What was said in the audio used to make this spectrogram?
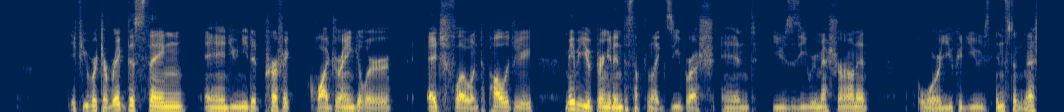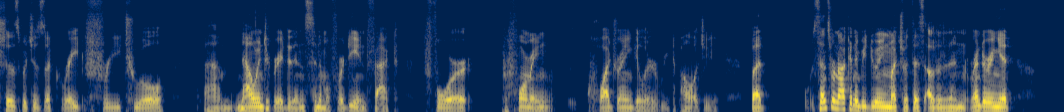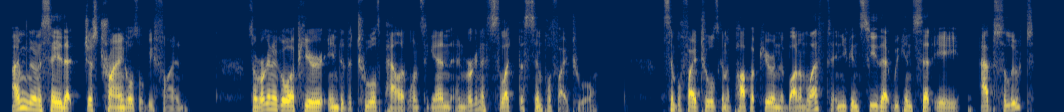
If you were to rig this thing and you needed perfect quadrangular edge flow and topology, maybe you'd bring it into something like ZBrush and use ZRemesher on it, or you could use Instant Meshes, which is a great free tool um, now integrated in Cinema 4D, in fact, for performing quadrangular retopology. But since we're not going to be doing much with this other than rendering it, I'm going to say that just triangles will be fine. So we're going to go up here into the tools palette once again, and we're going to select the simplify tool. The simplify tool is going to pop up here in the bottom left, and you can see that we can set a absolute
